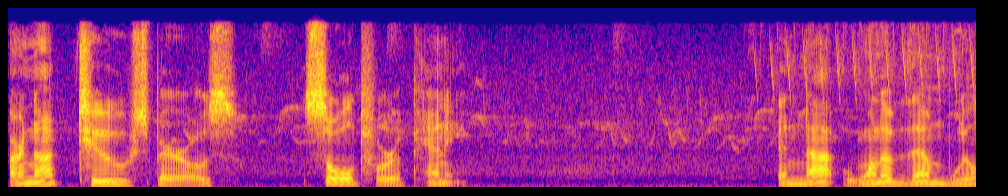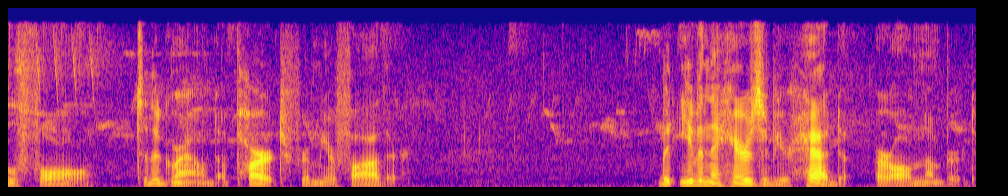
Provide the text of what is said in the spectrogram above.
Are not two sparrows sold for a penny? And not one of them will fall to the ground apart from your Father. But even the hairs of your head are all numbered.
